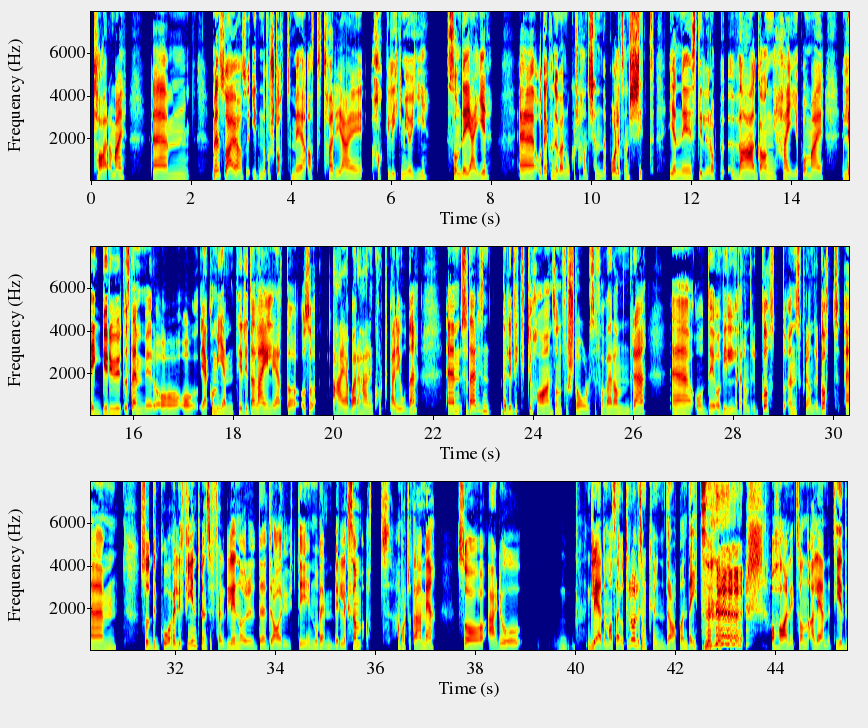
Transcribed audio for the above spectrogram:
tar av meg. Um, men så er jeg altså inneforstått med at Tarjei har ikke like mye å gi som det jeg gir. Eh, og det kan jo være noe kanskje han kjenner på. Litt sånn shit, Jenny stiller opp hver gang, heier på meg, legger ut og stemmer, og, og jeg kommer hjem til rydda leilighet, og, og, så er jeg bare her en kort periode. Em, så det er liksom veldig viktig å ha en sånn forståelse for hverandre, eh, og det å ville hverandre godt og ønske hverandre godt. Em, så det går veldig fint, men selvfølgelig når det drar ut i november, liksom, at han fortsatt er med, så er det jo Gleder man seg jo til å liksom kunne dra på en date og ha litt sånn alenetid.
